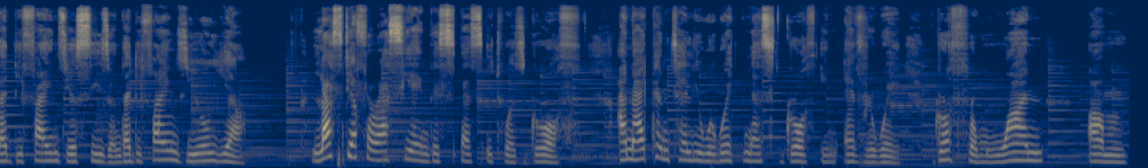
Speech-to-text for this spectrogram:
that defines your season, that defines your year? Last year for us here in this space, it was growth. And I can tell you, we witnessed growth in every way growth from one um,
